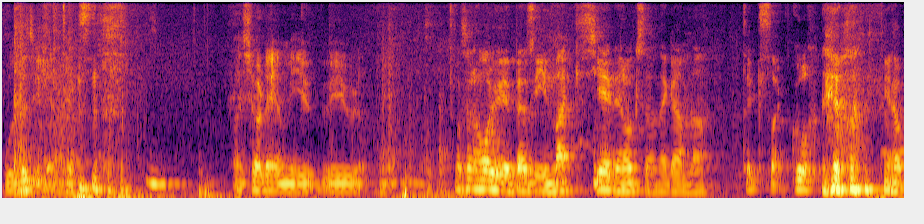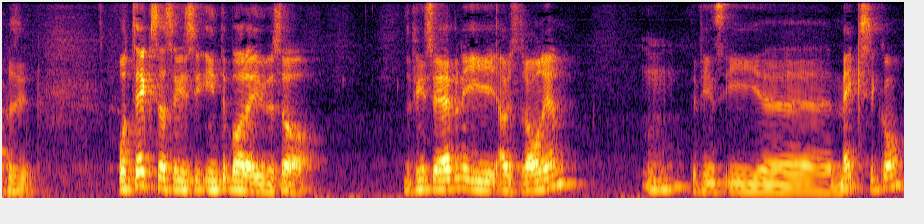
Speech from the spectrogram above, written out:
bodde tydligen i Texas. Han körde hem vid vid julen. och sen har du ju bensinmackskedjan också, den gamla. Texaco. ja, precis. Och Texas finns ju inte bara i USA. Det finns ju även i Australien. Mm. Det finns i eh, Mexiko.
